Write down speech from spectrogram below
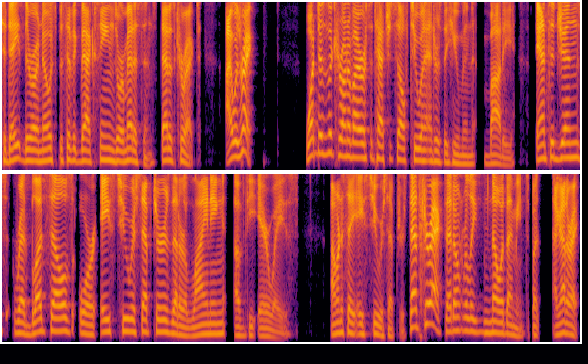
To date, there are no specific vaccines or medicines. That is correct. I was right. What does the coronavirus attach itself to when it enters the human body? Antigens, red blood cells, or ACE2 receptors that are lining of the airways? I'm going to say ACE2 receptors. That's correct. I don't really know what that means, but I got it right.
